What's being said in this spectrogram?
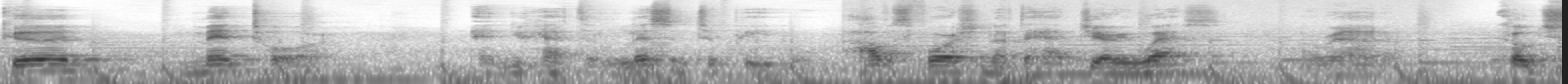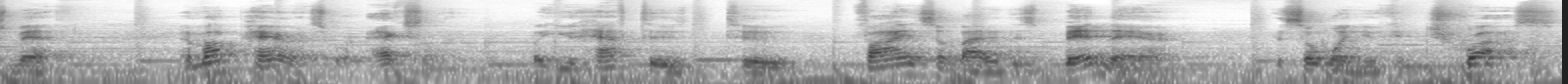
good mentor. And you have to listen to people. I was fortunate enough to have Jerry West around Coach Smith. And my parents were excellent. But you have to, to find somebody that's been there and someone you can trust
